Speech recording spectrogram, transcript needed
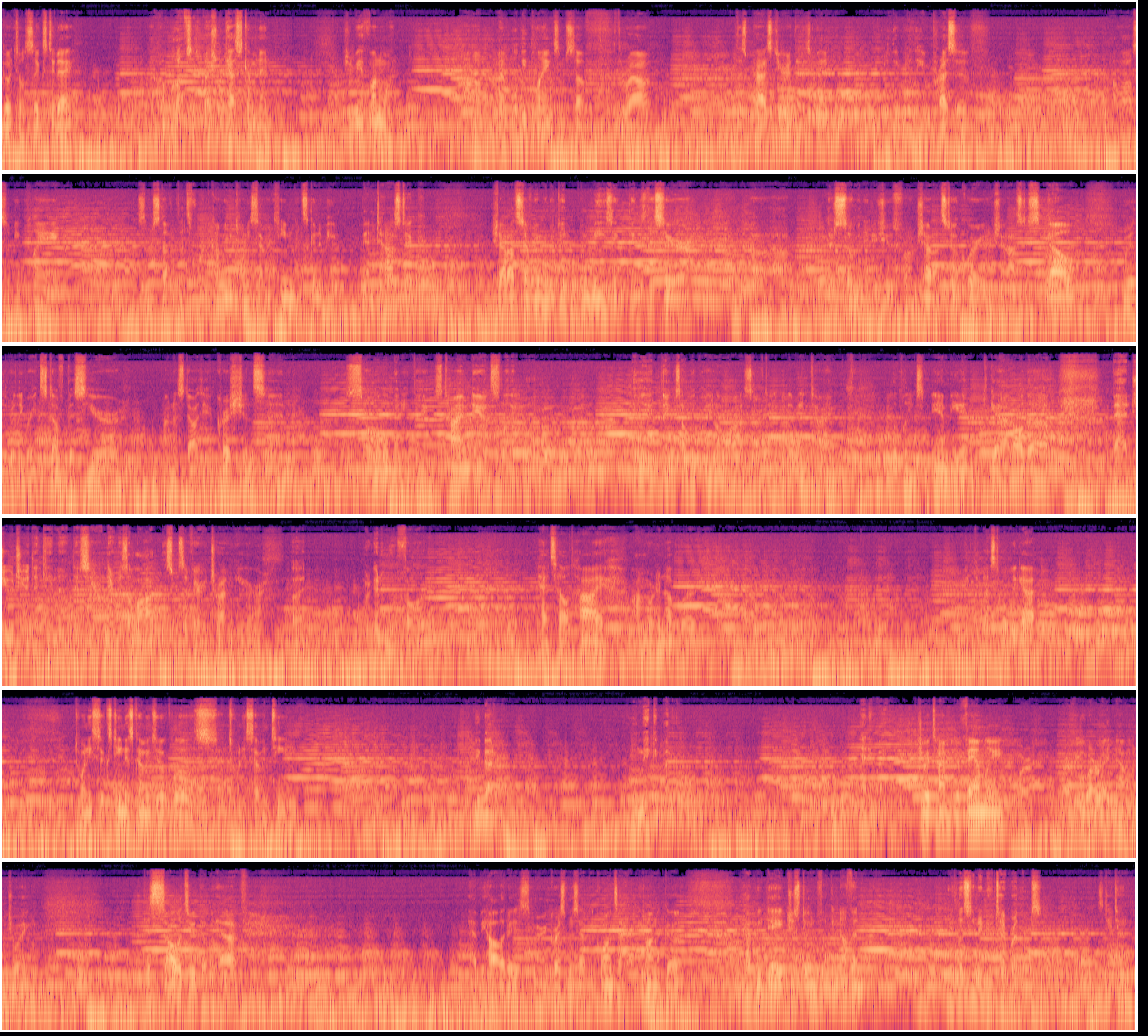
to go till 6 today. Uh, we'll have some special guests coming in. Should be a fun one. Um, I will be playing some stuff throughout this past year that has been really, really impressive. I'll also be playing some stuff that's forthcoming in 2017 that's going to be fantastic. Shout outs to everyone who did amazing things this year. Uh, there's so many to choose from. Shout outs to Aquarian, shout outs to CL. Really, really great stuff this year. Anastasia Kristensen. So many things. Timedance Label million things. I'll be playing a lot of stuff today, but in the meantime, we'll be playing some ambient to get out all the bad juju that came out this year. And there was a lot. This was a very trying year, but we're gonna move forward. Heads held high, onward and upward. Make the best of what we got. 2016 is coming to a close, and 2017 will be better we'll make it better. Anyway, enjoy time with your family or wherever you are right now, enjoying this solitude that we have. Happy holidays, Merry Christmas, Happy Kwanzaa, Happy Hanukkah, Happy Day, just doing fucking nothing. You listen to Newtype Rhythms. Stay tuned.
